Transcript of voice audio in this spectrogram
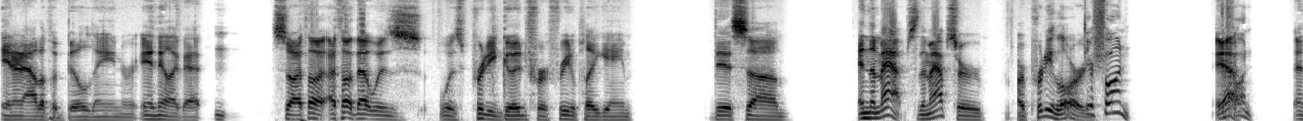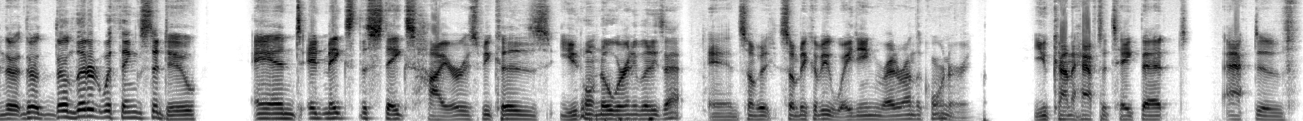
in and out of a building or anything like that. Mm. So I thought I thought that was was pretty good for a free to play game. This um, and the maps the maps are are pretty large. They're fun. They're yeah, fun. and they're they're they're littered with things to do, and it makes the stakes higher, is because you don't know where anybody's at, and somebody somebody could be waiting right around the corner, and you kind of have to take that active,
